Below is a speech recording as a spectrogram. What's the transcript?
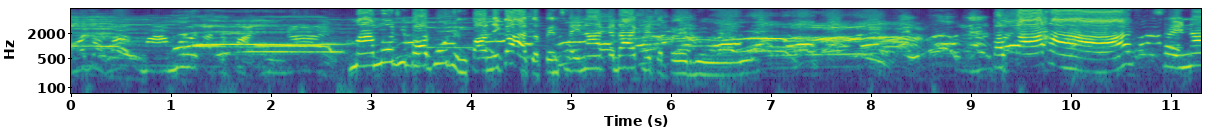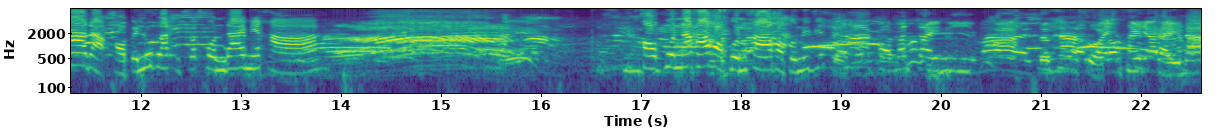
บอสบอกว่ามามืดอาจจะปาดมือได้ มาเมื่อที่บอสพูดถึงตอนนี้ก็อาจจะเป็นชัยนาทก็ได้ใครจะไปรู้ป๊าป๊าค่ะชัยนาทอะขอเป็นลูกรักอีกสักคนได้ไหมคะ ขอบคุณนะคะ ขอบคุณค่ะ ขอบคุณพี่พี่ๆสื่อความมั่นใจดีมากเลยเสื้อผ้าสวยต้องให้ใจหน้า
